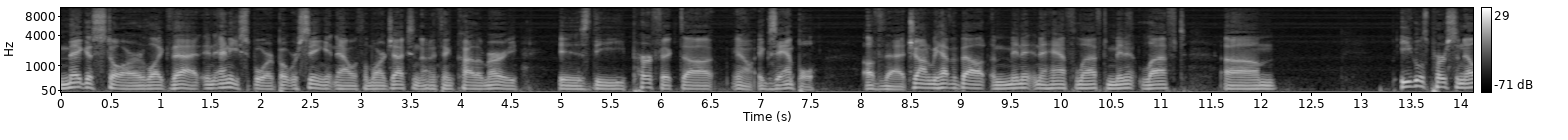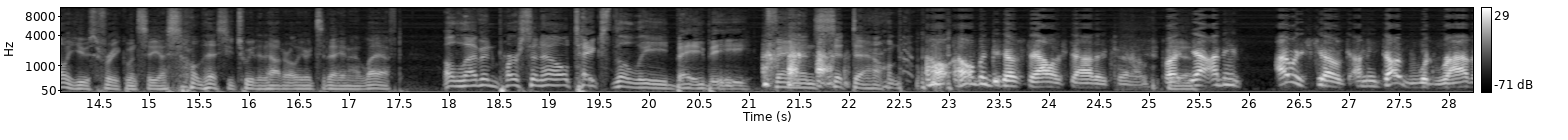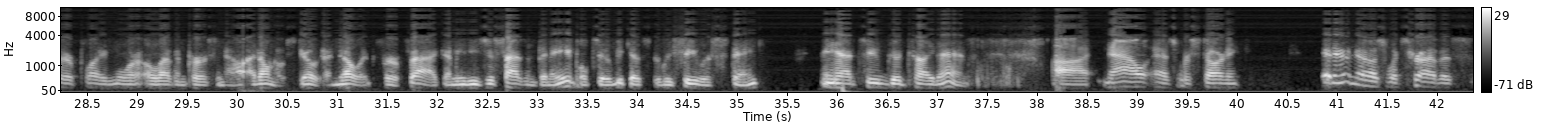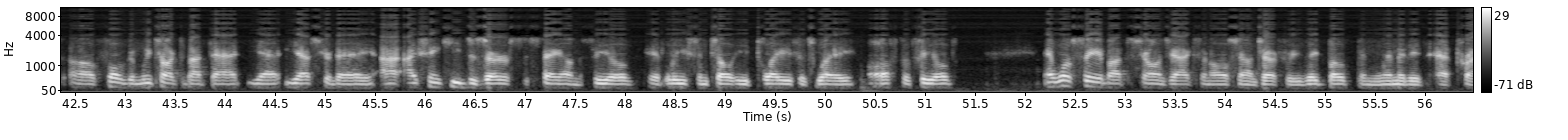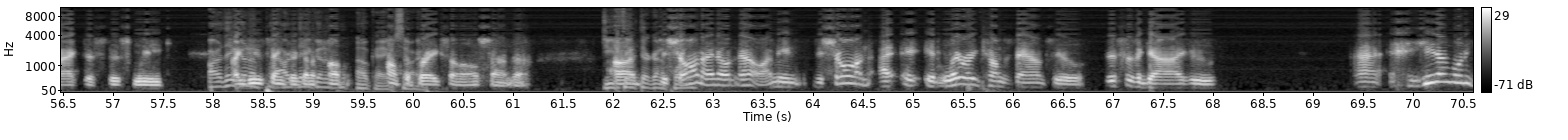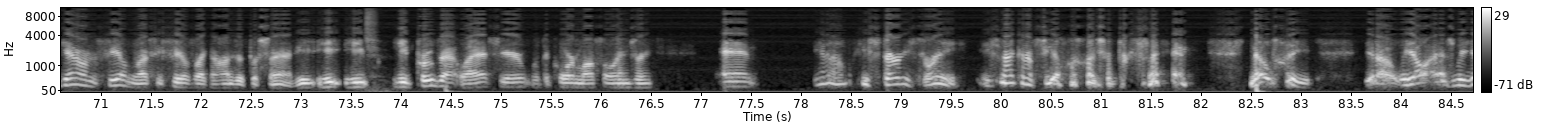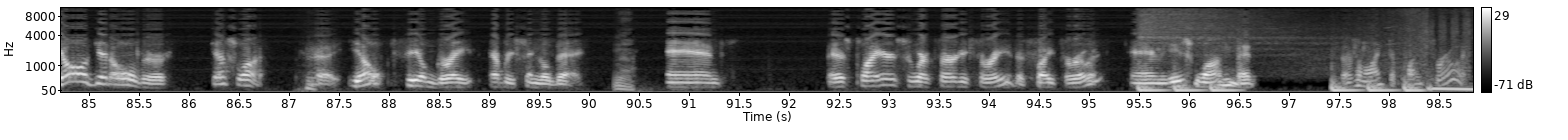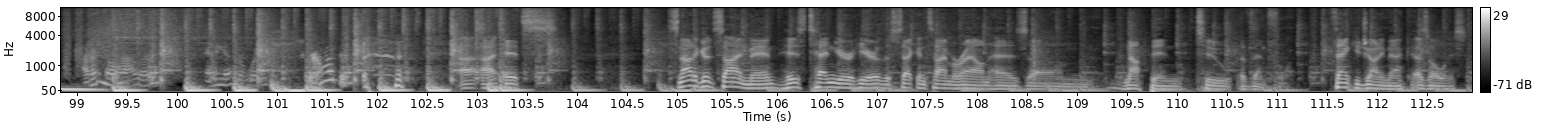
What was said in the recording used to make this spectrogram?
megastar like that in any sport, but we're seeing it now with Lamar Jackson, and I think Kyler Murray is the perfect uh, you know example of that. John, we have about a minute and a half left, minute left. Um, Eagles personnel use frequency. I saw this you tweeted out earlier today, and I laughed. Eleven personnel takes the lead, baby. Fans, sit down. Only because Dallas got it. So. But Yeah. yeah. I mean, I always joke. I mean, Doug would rather play more 11 personnel. I don't know it's joke. I know it for a fact. I mean, he just hasn't been able to because the receivers stink. And he had two good tight ends. Uh, now, as we're starting, and who knows what Travis uh, Fulgham, we talked about that yet yesterday. I, I think he deserves to stay on the field at least until he plays his way off the field. And we'll see about Sean Jackson, Alshon Jeffery. They've both been limited at practice this week. Are they I going do think they're they going to pump. Okay, pump sorry. the brakes on Alshon, though. Do you think Uh, they're going to? DeSean, I don't know. I mean, DeSean, I, it, it literally comes down to this is a guy who uh, he doesn't want to get on the field unless he feels like a hundred percent. He he he he proved that last year with the core muscle injury, and you know he's thirty three. He's not going to feel a hundred percent. Nobody, you know, we all as we all get older. Guess what? Uh, you don't feel great every single day. No. And there's players who are 33 that fight through it, and he's one that doesn't like to play through it. I don't know how to, any other way to describe it. Uh, I, it's it's not a good sign, man. His tenure here, the second time around, has um, not been too eventful. Thank you, Johnny Mack, as always.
